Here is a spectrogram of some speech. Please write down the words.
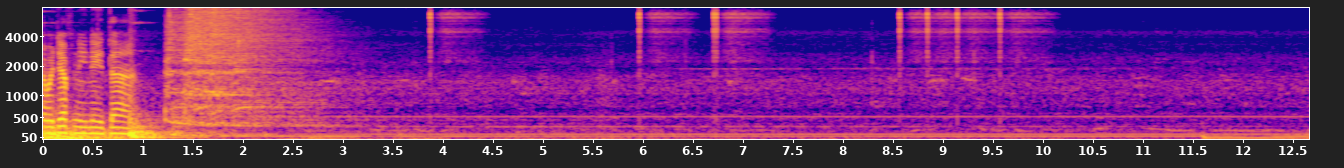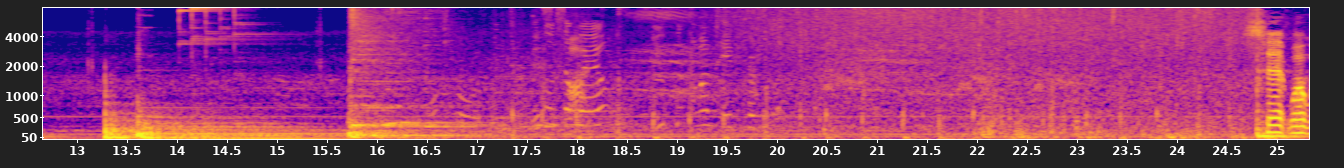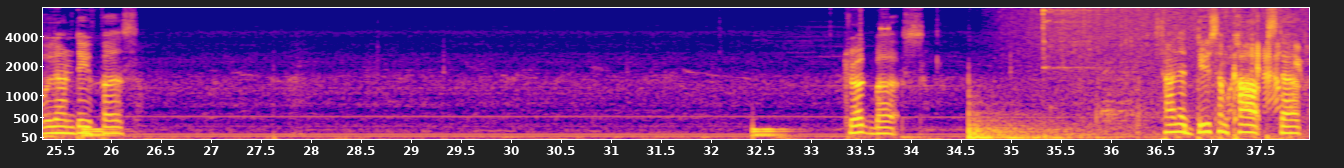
Yeah, we definitely need that. Shit, what we're gonna do first? Drug bust. It's time to do some cop stuff.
